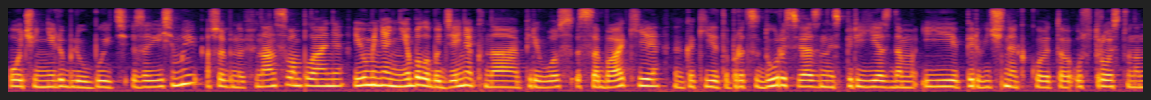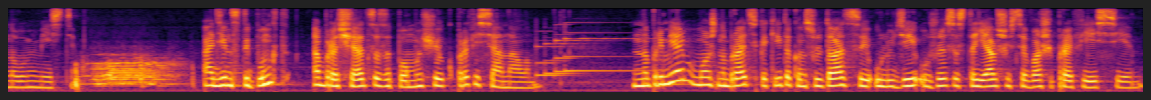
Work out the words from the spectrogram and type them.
очень не люблю быть зависимой, особенно в финансовом плане. И у меня не было бы денег на перевоз собаки, э, какие-то процедуры, связанные с переездом и первичное какое-то устройство на новом месте. Одиннадцатый пункт – обращаться за помощью к профессионалам. Например, можно брать какие-то консультации у людей, уже состоявшихся в вашей профессии.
